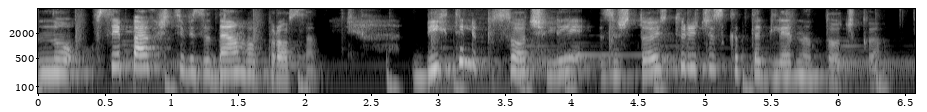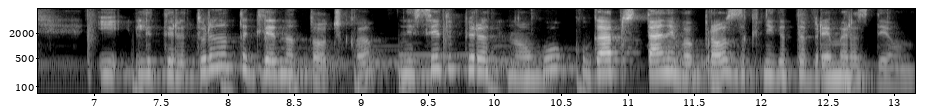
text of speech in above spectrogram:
Но все пак ще ви задам въпроса. Бихте ли посочили защо историческата гледна точка и литературната гледна точка не се допират много, когато стане въпрос за книгата Време разделно?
